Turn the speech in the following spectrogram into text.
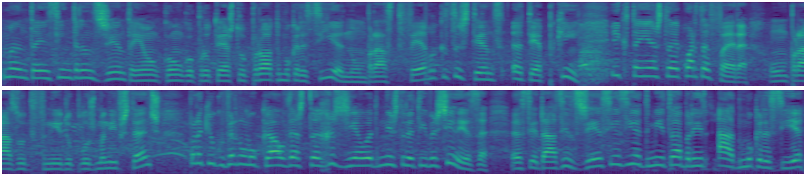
Mantém-se intransigente em Hong Kong o protesto pró-democracia num braço de ferro que se estende até Pequim e que tem esta quarta-feira um prazo definido pelos manifestantes para que o governo local desta região administrativa chinesa aceda às exigências e admita abrir à democracia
